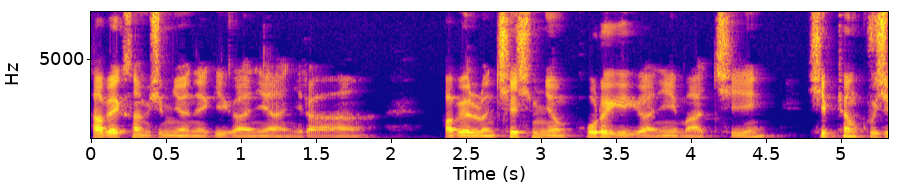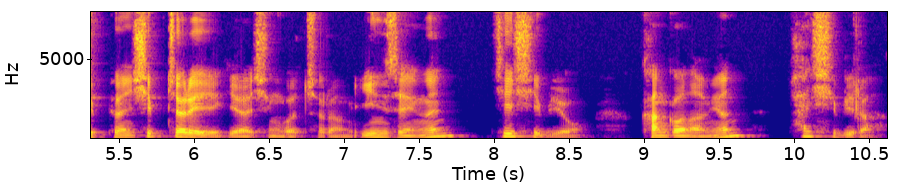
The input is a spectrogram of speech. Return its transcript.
430년의 기간이 아니라 바벨론 70년 포레 기간이 마치 10편 90편 10절에 얘기하신 것처럼 인생은 70이요. 강건하면 80이라.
